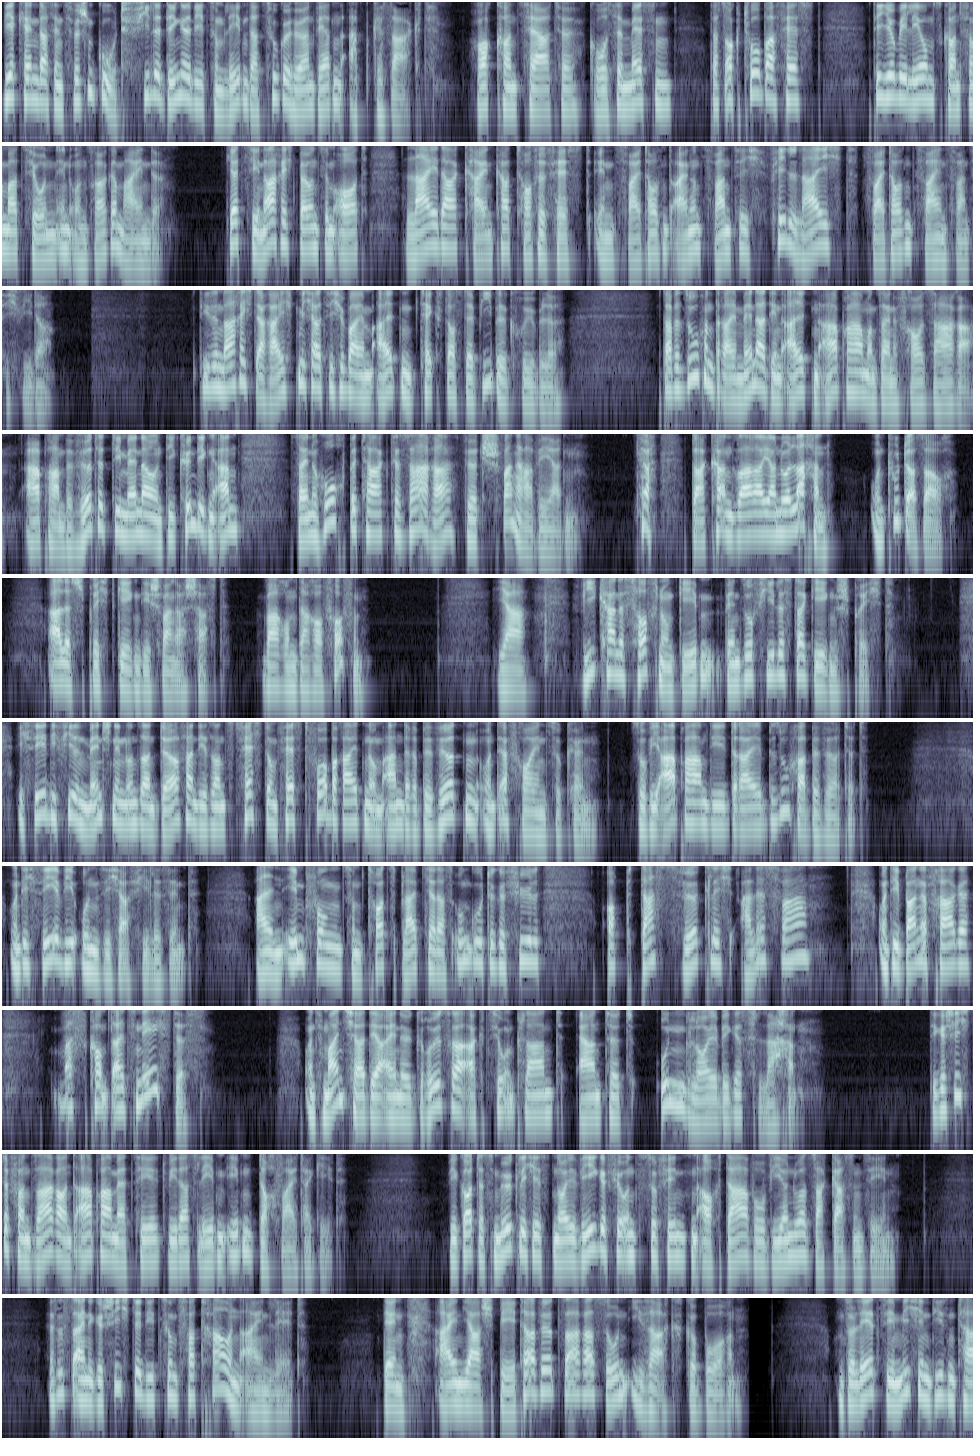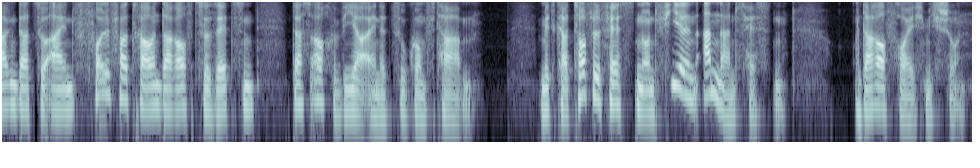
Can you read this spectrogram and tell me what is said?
Wir kennen das inzwischen gut. Viele Dinge, die zum Leben dazugehören, werden abgesagt. Rockkonzerte, große Messen, das Oktoberfest, die Jubiläumskonfirmationen in unserer Gemeinde. Jetzt die Nachricht bei uns im Ort, leider kein Kartoffelfest in 2021, vielleicht 2022 wieder. Diese Nachricht erreicht mich, als ich über einem alten Text aus der Bibel grüble. Da besuchen drei Männer den alten Abraham und seine Frau Sarah. Abraham bewirtet die Männer und die kündigen an, seine hochbetagte Sarah wird schwanger werden. Ja, da kann Sarah ja nur lachen und tut das auch. Alles spricht gegen die Schwangerschaft. Warum darauf hoffen? Ja, wie kann es Hoffnung geben, wenn so vieles dagegen spricht? Ich sehe die vielen Menschen in unseren Dörfern, die sonst fest um fest vorbereiten, um andere bewirten und erfreuen zu können, so wie Abraham die drei Besucher bewirtet. Und ich sehe, wie unsicher viele sind. Allen Impfungen zum Trotz bleibt ja das ungute Gefühl, ob das wirklich alles war? Und die bange Frage, was kommt als nächstes? Und mancher, der eine größere Aktion plant, erntet ungläubiges Lachen. Die Geschichte von Sarah und Abraham erzählt, wie das Leben eben doch weitergeht. Wie Gott es möglich ist, neue Wege für uns zu finden, auch da, wo wir nur Sackgassen sehen. Es ist eine Geschichte, die zum Vertrauen einlädt. Denn ein Jahr später wird Sarahs Sohn Isaak geboren. Und so lädt sie mich in diesen Tagen dazu ein, voll Vertrauen darauf zu setzen, dass auch wir eine Zukunft haben. Mit Kartoffelfesten und vielen anderen Festen. Und darauf freue ich mich schon.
